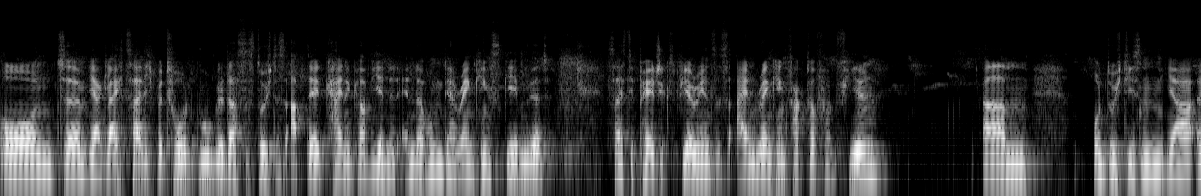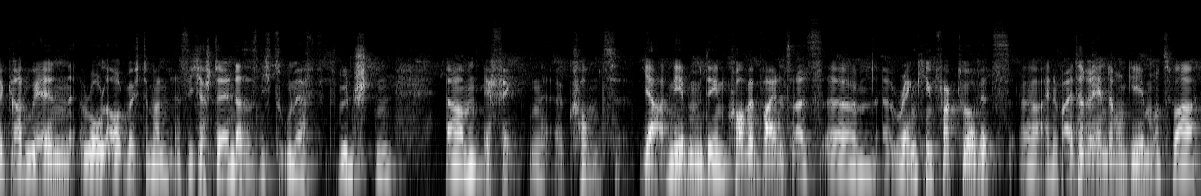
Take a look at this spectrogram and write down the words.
Und ähm, ja, gleichzeitig betont Google, dass es durch das Update keine gravierenden Änderungen der Rankings geben wird. Das heißt, die Page Experience ist ein Ranking-Faktor von vielen. Ähm, und durch diesen ja, äh, graduellen Rollout möchte man sicherstellen, dass es nicht zu unerwünschten ähm, Effekten äh, kommt. Ja, neben den Core Web Vitals als ähm, Ranking-Faktor wird es äh, eine weitere Änderung geben und zwar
